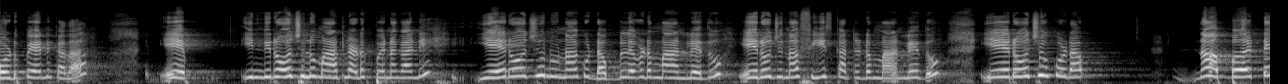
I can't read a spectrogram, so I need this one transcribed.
ఓడిపోయాను కదా ఏ ఇన్ని రోజులు మాట్లాడకపోయినా కానీ ఏ రోజు నువ్వు నాకు డబ్బులు ఇవ్వడం మానలేదు ఏ రోజు నా ఫీజు కట్టడం మానలేదు ఏ రోజు కూడా నా బర్త్డే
